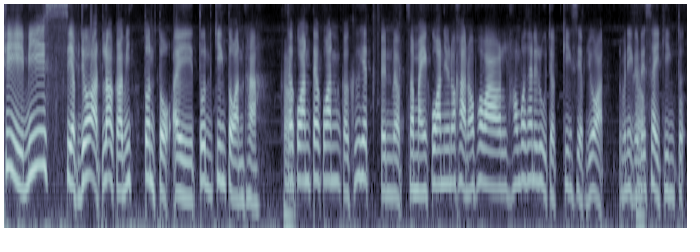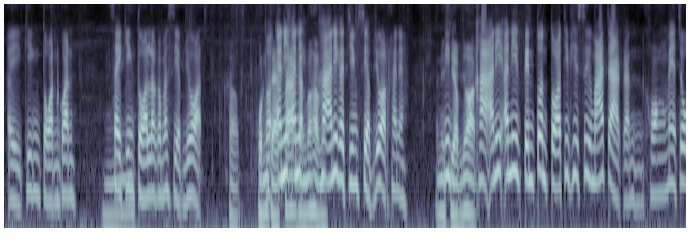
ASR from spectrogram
พี่มีเสียบยอดแล้วก็มีต้นโตไอ้ต้นกิ่งตอนค่ะ ครับ แต่ก่อนแต่ก่อนก็คือเฮ็ดเป็นแบบสมัยก่อนอยู่เนาะค่ะเนาะเพราะว่าเขาบ่ทันได้รู้จักกิ่งเสียบยอดวันนี้ก็ได้ใส่กิ่งตไอ้กิ่งตอนก่อนใส่กิ่งตอนแล้วก็มาเสียบยอดครับผลแตกอันี้ต่างอักันไหมครับ ค่ะอันนี้ก็จริงเสียบยอดค่ะเนี่ย อันนี้เสียบยอด ค่ะ อันนี้ อันนี้เป็นต้นตอที่พี่ซื้อมาจากกันของแม่โจ้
